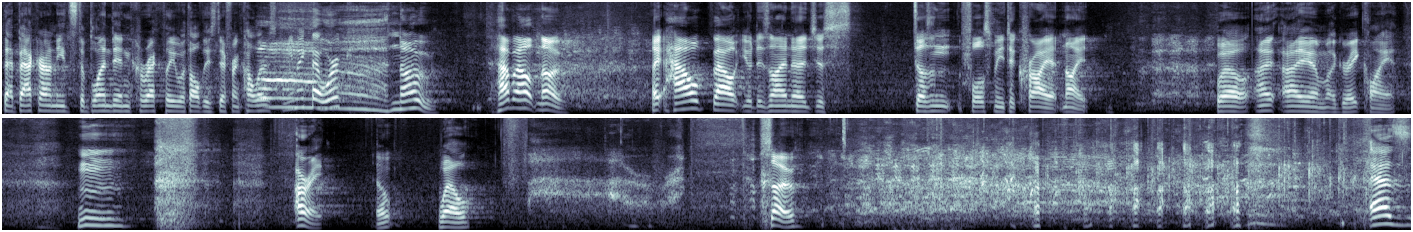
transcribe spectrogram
that background needs to blend in correctly with all these different colors. Can you make that work? No. How about no? Like, how about your designer just doesn't force me to cry at night? Well, I, I am a great client. Hmm. all right. Oh. Well, So, as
